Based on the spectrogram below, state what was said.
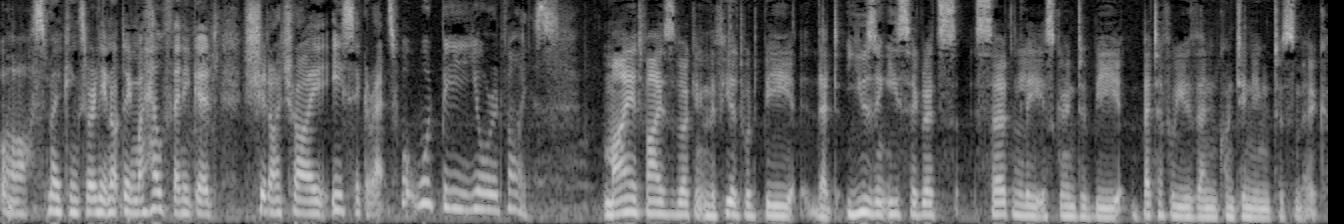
oh, smoking's really not doing my health any good, should I try e cigarettes? What would be your advice? My advice working in the field would be that using e-cigarettes certainly is going to be better for you than continuing to smoke.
